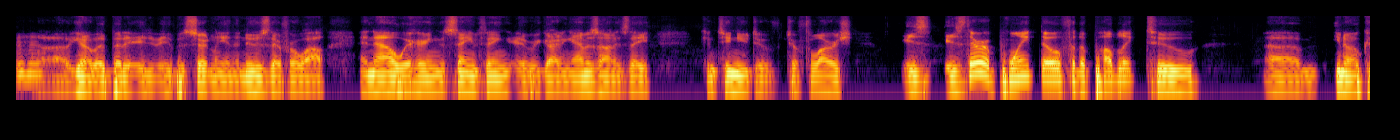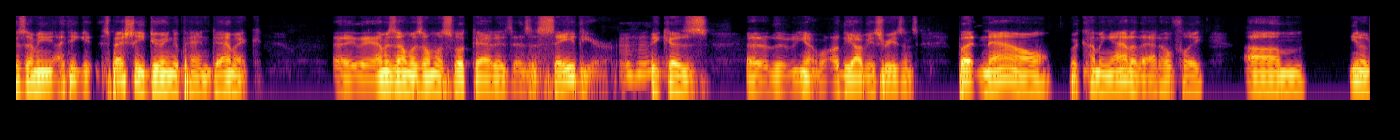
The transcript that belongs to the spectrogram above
Mm-hmm. Uh, you know, but it, it, was certainly in the news there for a while, and now we're hearing the same thing uh, regarding Amazon as they continue to to flourish. Is is there a point though for the public to um, you know, because I mean, I think especially during the pandemic, uh, Amazon was almost looked at as, as a savior mm-hmm. because, uh, the, you know, the obvious reasons. But now we're coming out of that, hopefully. Um, you know,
